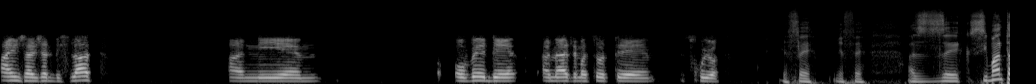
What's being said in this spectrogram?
עין שלישת בסלט. אני עובד על מנת למצות זכויות. יפה, יפה. אז uh, סימנת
